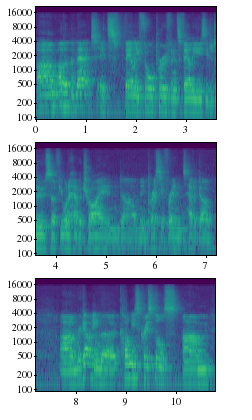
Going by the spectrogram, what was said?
Um, other than that, it's fairly foolproof and it's fairly easy to do so if you want to have a try and um, impress your friends, have a go. Um, regarding the Condy's crystals, um,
